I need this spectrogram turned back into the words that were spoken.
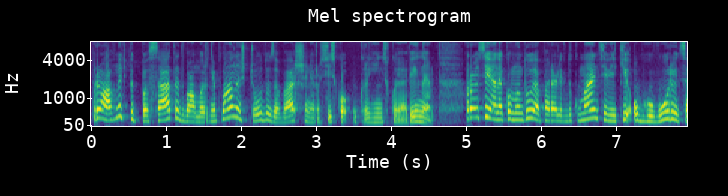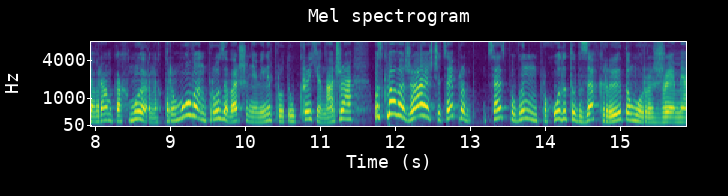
прагнуть підписати два мирні плани щодо завершення російсько-української війни. Росія не коментує перелік документів, які обговорюються в рамках мирних перемовин про завершення війни проти України. Адже Москва вважає, що цей процес повинен проходити в закритому режимі.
